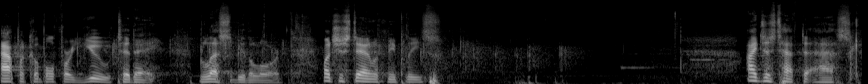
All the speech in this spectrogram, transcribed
applicable for you today. Blessed be the Lord. Why don't you stand with me, please? I just have to ask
